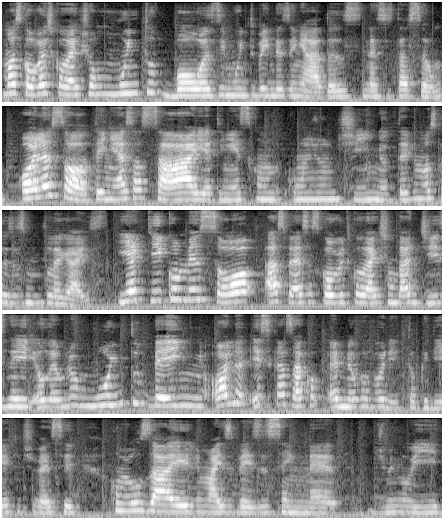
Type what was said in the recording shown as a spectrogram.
umas covers collection muito boas e muito bem desenhadas nessa estação. Olha só, tem essa saia, tem esse conjuntinho, teve umas coisas muito legais. E aqui começou as peças cover collection da Disney. Eu lembro muito bem. Olha, esse casaco é meu favorito. Eu queria que tivesse como eu usar ele mais vezes sem, né, diminuir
